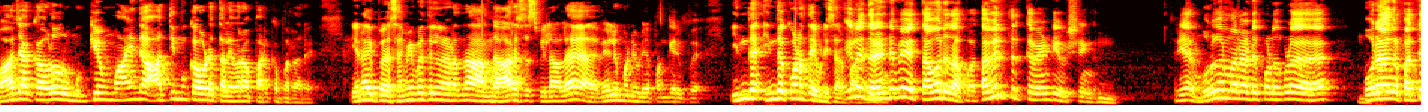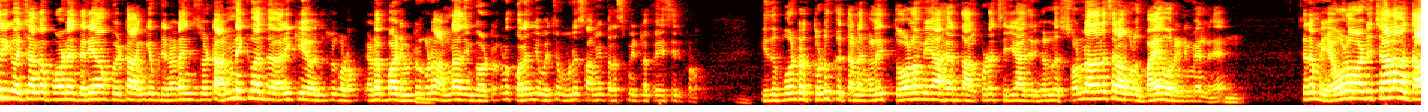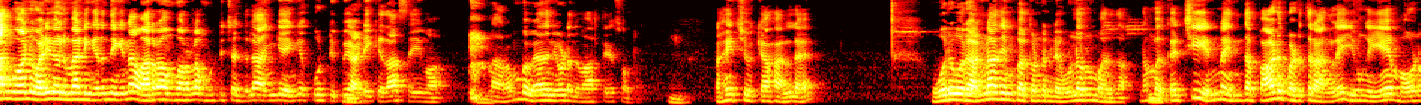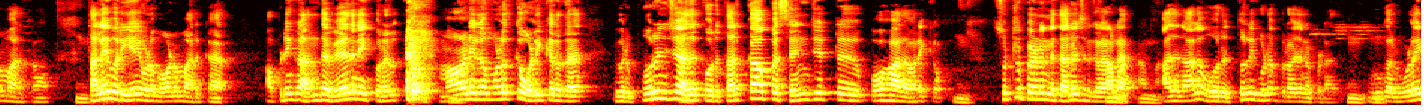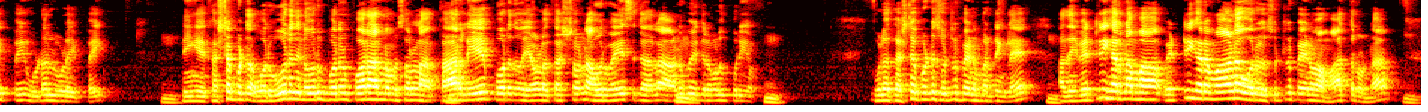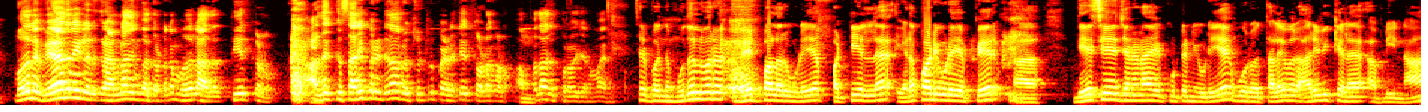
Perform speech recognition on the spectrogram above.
பாஜகவுல ஒரு முக்கியம் வாய்ந்த அதிமுகவோட தலைவரா பார்க்கப்படுறாரு. ஏன்னா இப்ப சமீபத்தில் நடந்த அந்த ஆர்எஸ்எஸ் விழால வேலுமணியுடைய பங்கேற்பு. இந்த இந்த கோணத்தை எப்படி சார் இல்ல இது? ரெண்டுமே தவறுதான் தவிர்த்திருக்க வேண்டிய விஷயங்கள். சரியா முருகன் மாநாட்டுக்கு போனது கூட ஒரு ஆங்க பத்திரிக்கை வச்சாங்க போனேன் தெரியாம போயிட்டு அங்க இப்படி நடந்துச்சு சொல்லிட்டு அன்னைக்கும் அந்த அறிக்கையை வந்துட்டு இருக்கணும். எடப்பாடி விட்டுருக்கணும் அண்ணாதிமுக விட்டுருக்கணும் குறைஞ்சபட்சம் முனுசாமி பிரஸ் மீட்ல பேசியிருக்கணும். இது போன்ற துடுக்குத்தனங்களை தோழமையாக இருந்தால் கூட செய்யாதீர்கள்னு சொன்னாதானே சார் அவங்களுக்கு பயம் வரும் இனிமேல். சரி நம்ம எவ்வளவு அடிச்சாலும் அவன் தாங்குவான்னு வடிவேலு மாதிரி நீங்க இருந்தீங்கன்னா வர்றவன் போறவெல்லாம் முட்டிச்சந்தில அங்கே இங்கே கூட்டி போய் அடிக்க தான் செய்வான். நான் ரொம்ப வேதனையோட இந்த வார்த்தையை சொல்றேன். ம். நகைச்சுவைக்காக அல்ல. ஒரு ஒரு அதிமுக தொண்டனுடைய உணர்வும் அதுதான். நம்ம கட்சி என்ன இந்த பாடுபடுத்துறாங்களே இவங்க ஏன் மௌனமா இருக்கான் ம். தலைவர் ஏன் இவ்வளவு மௌனமா இருக்கார்? அப்படிங்கிற அந்த வேதனை குரல் மாநிலம் முழுக்க ஒழிக்கிறத இவர் புரிஞ்சு அதுக்கு ஒரு தற்காப்பை செஞ்சுட்டு போகாத வரைக்கும். சுற்றுப்பயணம் நேத்து அறிவிச்சிருக்கிறாங்க அதனால ஒரு துளி கூட பிரயோஜனப்படாது. உங்கள் உழைப்பை உடல் உழைப்பை. நீங்க கஷ்டப்பட்டு ஒரு ஊர் இந்த ஊருக்கு போறோம் போறாருன்னு நம்ம சொல்லலாம். கார்லயே போறது எவ்வளவு கஷ்டம்னு அவர் வயசுக்கு அதெல்லாம் அனுபவிக்கிறவங்களுக்கு புரியும். ம். இவ்வளவு கஷ்டப்பட்டு சுற்றுப்பயணம் பண்றீங்களே ம். அதை வெற்றிகரமா வெற்றிகரமான ஒரு சுற்றுப்பயணமா மாத்தணும்னா ம். முதல்ல வேதனையில் இருக்கிற அண்ணாதிமுக தொண்டனை முதல்ல அதை தீர்க்கணும் அதுக்கு சரி பண்ணிட்டு தான் ஒரு சுற்றுப்பயணத்தை தொடங்கணும் அப்பதான் அது பிரயோஜனமா இருக்கும் சரி இப்போ இந்த முதல்வர் வேட்பாளருடைய பட்டியல்ல எடப்பாடியுடைய பேர் தேசிய ஜனநாயக கூட்டணியுடைய ஒரு தலைவர் அறிவிக்கல அப்படின்னா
